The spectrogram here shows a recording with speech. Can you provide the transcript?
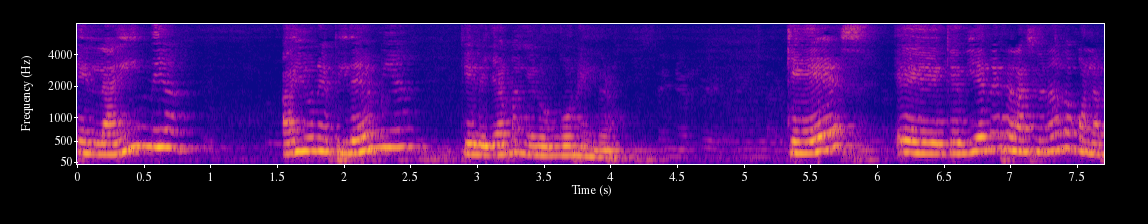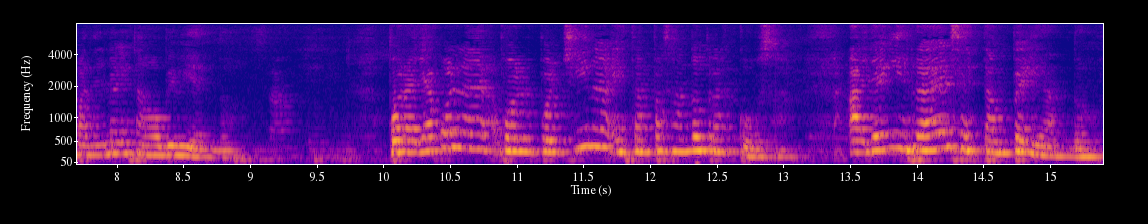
En la India hay una epidemia que le llaman el hongo negro, que es eh, que viene relacionado con la pandemia que estamos viviendo. Por allá por, la- por, por China están pasando otras cosas. Allá en Israel se están peleando.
